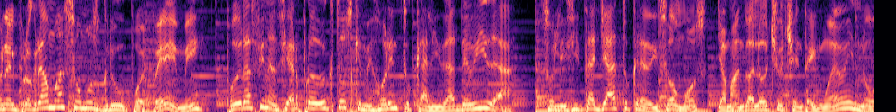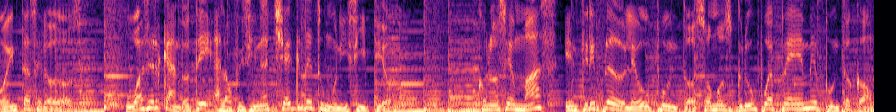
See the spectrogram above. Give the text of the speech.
Con el programa Somos Grupo EPM podrás financiar productos que mejoren tu calidad de vida. Solicita ya tu Somos llamando al 889-9002 o acercándote a la oficina check de tu municipio. Conoce más en www.somosgrupoepm.com.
